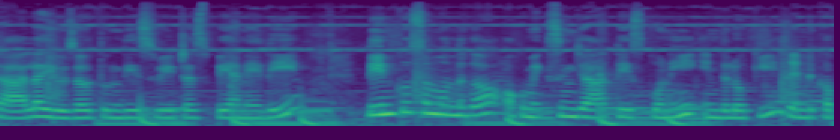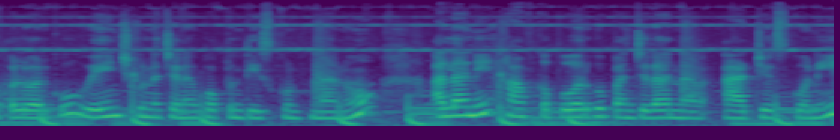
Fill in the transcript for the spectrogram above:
చాలా యూజ్ అవుతుంది స్వీట్ రెసిపీ అనేది. దీనికోసం ముందుగా ఒక మిక్సింగ్ జార్ తీసుకొని ఇందులోకి రెండు కప్పుల వరకు వేయించుకున్న శనగపప్పును తీసుకుంటున్నాను. అలానే హాఫ్ కప్ వరకు పంచదార యాడ్ చేసుకొని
